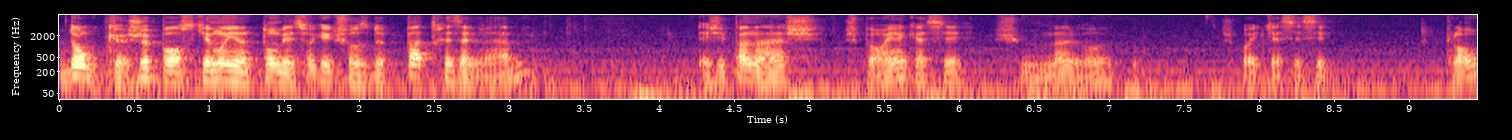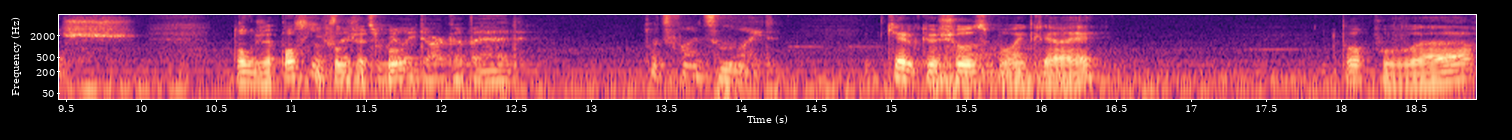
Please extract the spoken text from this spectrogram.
Donc, je pense qu'il y a moyen de tomber sur quelque chose de pas très agréable. Et j'ai pas ma hache. Je peux rien casser. Je suis malheureux. Je pourrais casser ces planches. Donc je pense qu'il faut que je trouve quelque chose pour éclairer. Pour pouvoir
